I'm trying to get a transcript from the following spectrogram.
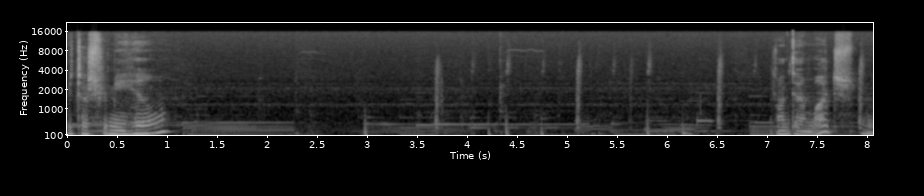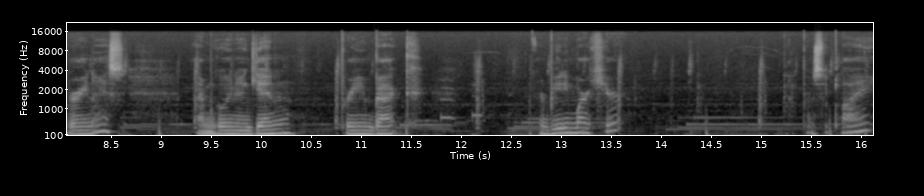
retouch for me heal. Not that much, very nice. I'm going to again bring back our beauty mark here. Press apply.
